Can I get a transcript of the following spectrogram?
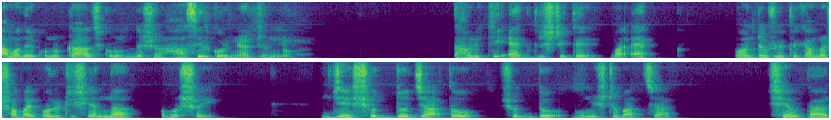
আমাদের কোনো কাজ, কোনো উদ্দেশ্য হাসিল করে নেওয়ার জন্য। তাহলে কি এক দৃষ্টিতে বা এক পয়েন্ট অফ ভিউ থেকে আমরা সবাই পলিটিশিয়ান না? অবশ্যই। যে সদ্যোজাত, সদ্য ভূমিষ্ঠ বাচ্চা সেও তার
